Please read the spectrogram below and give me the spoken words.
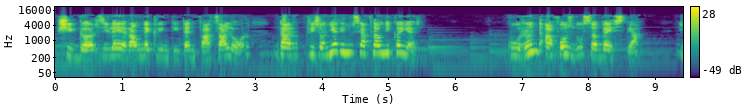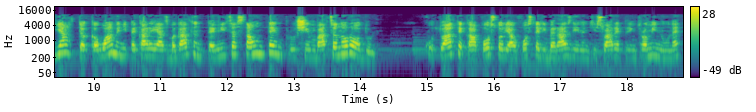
și gărzile erau neclintite în fața lor, dar prizonierii nu se aflau nicăieri. Curând a fost dusă vestea. Iată că oamenii pe care i-ați băgat în temniță stau în templu și învață norodul. Cu toate că apostolii au fost eliberați din închisoare printr-o minune,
